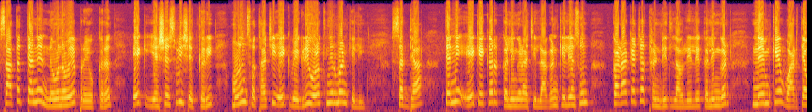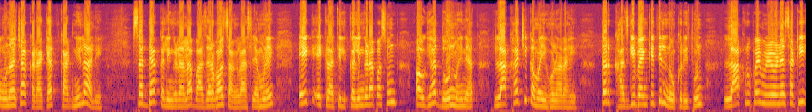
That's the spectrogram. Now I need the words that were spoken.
सातत्याने नवनवे प्रयोग करत एक यशस्वी शेतकरी म्हणून स्वतःची एक वेगळी ओळख निर्माण केली. सध्या त्यांनी एक एकर कलिंगडाची लागण केली असून कडाक्याच्या थंडीत लावलेले कलिंगड नेमके वाढत्या उन्हाच्या कडाक्यात काढणीला आले. सध्या कलिंगडाला बाजारभाव चांगला असल्यामुळे एक एकरातील कलिंगडापासून अवघ्या दोन महिन्यात लाखाची कमाई होणार आहे. तर खाजगी बँकेतील नोकरीतून लाख रुपये मिळवण्यासाठी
